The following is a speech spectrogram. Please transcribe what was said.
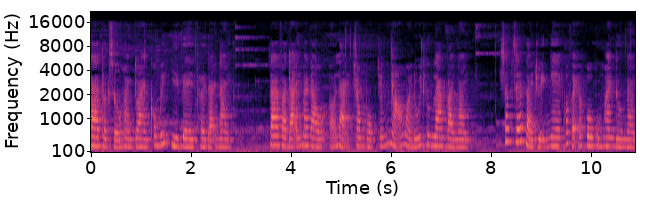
Ta thật sự hoàn toàn không biết gì về thời đại này. Ta và Đại Ma Đầu ở lại trong một chấn nhỏ ngoài núi Thương Lam vài ngày. Sắp xếp lại chuyện nghe có vẻ vô cùng hoang đường này.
